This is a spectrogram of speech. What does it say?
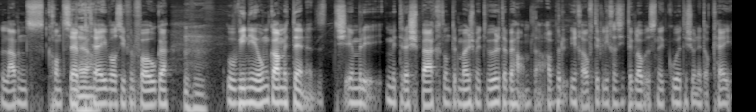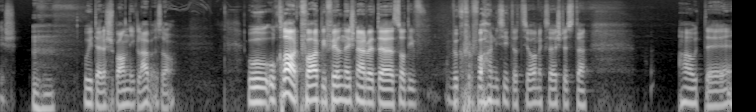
Lebenskonzepte Ja. haben, die sie verfolgen. Mhm. Und wie ich umgehe mit denen. Das ist immer mit Respekt und der Mensch mit Würde behandeln. Aber ich auf der gleichen Seite glauben, dass es nicht gut ist und nicht okay ist. Mhm. Und in dieser Spannung leben. So. Und, und klar, die Gefahr bei vielen ist dann, wenn du so die wirklich verfahrene Situationen siehst, dass du halt äh,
